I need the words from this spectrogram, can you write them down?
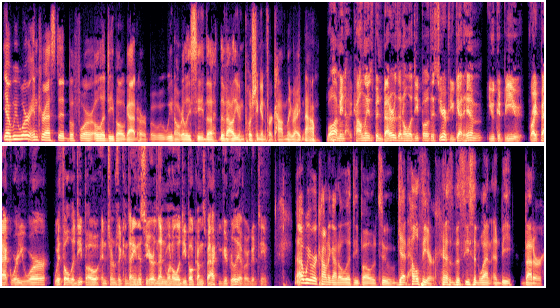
Yeah, we were interested before Oladipo got hurt, but we don't really see the the value in pushing in for Conley right now. Well, I mean, Conley's been better than Oladipo this year. If you get him, you could be right back where you were with Oladipo in terms of contending this year. And then when Oladipo comes back, you could really have a good team. Uh, we were counting on Oladipo to get healthier as the season went and be better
